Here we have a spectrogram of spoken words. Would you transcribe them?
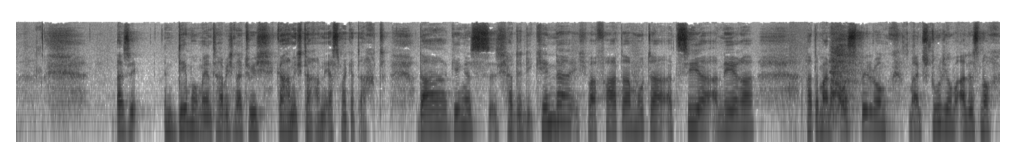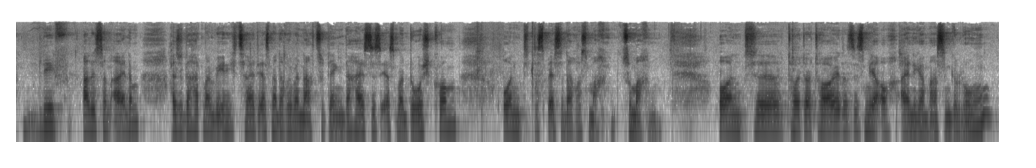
Also in dem Moment habe ich natürlich gar nicht daran erstmal gedacht. Da ging es, ich hatte die Kinder, ich war Vater, Mutter, Erzieher, Ernährer, hatte meine Ausbildung, mein Studium, alles noch lief, alles in einem. Also da hat man wenig Zeit, erstmal darüber nachzudenken. Da heißt es erstmal durchkommen und das Beste daraus machen, zu machen. Und äh, toi, toi, toi, das ist mir auch einigermaßen gelungen.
